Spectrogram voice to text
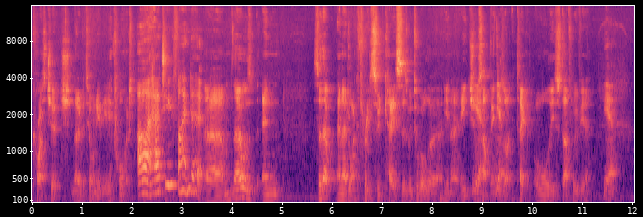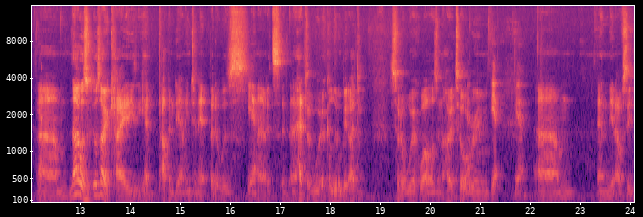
Christchurch, Novotel near the airport. Oh, how do you find it? Um, no, it was and so that and I had like three suitcases. We took all the you know each or Yeah, something. It yeah. was like take all this stuff with you. Yeah. Yeah. Um, no, it was it was okay. You had up and down internet, but it was you know it's it had to work a little bit. I had to sort of work while I was in the hotel room. Yeah. Yeah. Um, and you know obviously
